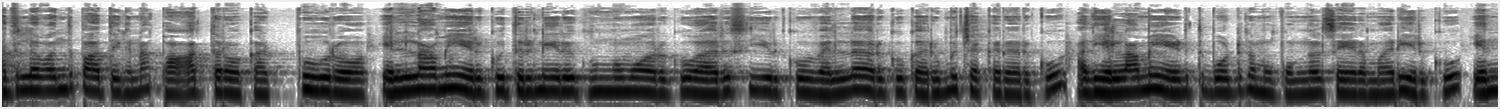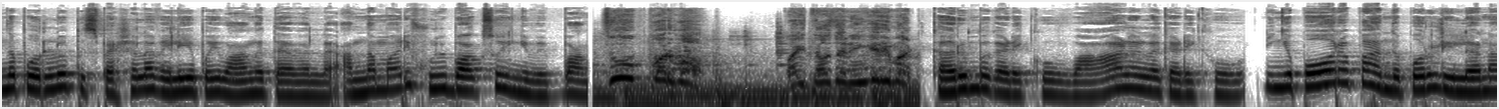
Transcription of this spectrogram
அதில் வந்து பார்த்தீங்கன்னா பாத்திரம் கற்பூரம் எல்லாமே இருக்கும். திருநீர் குங்குமம் இருக்கும் அரிசி இருக்கும் வெள்ளம் இருக்கும் கரும்பு சக்கரை இருக்கும். அது எல்லாமே எடுத்து போட்டு நம்ம பொங்கல் செய்கிற மாதிரி இருக்கும். எந்த பொருளும் இப்போ ஸ்பெஷலாக வெளியே போய் வாங்க தேவையில்ல. அந்த மாதிரி ஃபுல் பாக்ஸும் இங்கே வைப்பாங்க. சூப்பர் பா ஃபைவ் தௌசண்ட் இன்கிரிமெண்ட் கரும்பு கிடைக்கும் வாழலை கிடைக்கும். நீங்க போறப்ப அந்த பொருள் இல்லைன்னா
